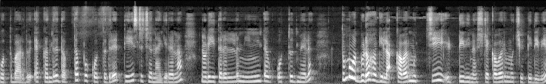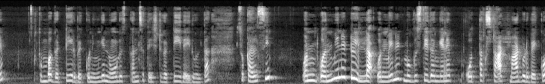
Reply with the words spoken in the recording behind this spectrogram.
ಹೊತ್ತಬಾರ್ದು ಯಾಕಂದರೆ ದಪ್ಪ ದಪ್ಪಕ್ಕೆ ಒತ್ತಿದ್ರೆ ಟೇಸ್ಟ್ ಚೆನ್ನಾಗಿರಲ್ಲ. ನೋಡಿ, ಈ ಥರ ಎಲ್ಲ ನೀಟಾಗಿ ಒತ್ತಿದ ಮೇಲೆ ತುಂಬ ಒದ್ಬಿಡೋ ಹಾಗಿಲ್ಲ. ಕವರ್ ಮುಚ್ಚಿ ಇಟ್ಟಿದ್ದೀನಿ ಅಷ್ಟೇ. ಕವರ್ ಮುಚ್ಚಿ ಇಟ್ಟಿದ್ದೀವಿ ತುಂಬ ಗಟ್ಟಿ ಇರಬೇಕು. ನಿಮಗೆ ನೋಡು ಅನಿಸುತ್ತೆ ಎಷ್ಟು ಗಟ್ಟಿ ಇದೆ ಇದು ಅಂತ. ಸೊ ಕಲಸಿ ಒಂದು ಒನ್ ಮಿನಿಟು ಇಲ್ಲ. ಒಂದು ಮಿನಿಟ್ ಮುಗಿಸ್ತಿದ್ದಂಗೆ ಒತ್ತಕ್ಕೆ ಸ್ಟಾರ್ಟ್ ಮಾಡಿಬಿಡಬೇಕು.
